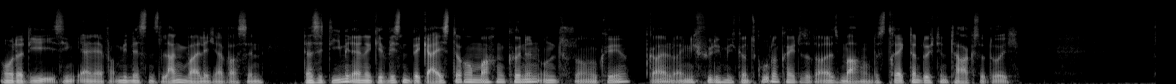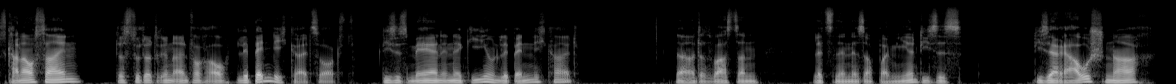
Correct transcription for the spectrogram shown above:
oder die einfach mindestens langweilig einfach sind, dass sie die mit einer gewissen Begeisterung machen können und sagen, okay, geil, eigentlich fühle ich mich ganz gut, dann kann ich das alles machen. Das trägt dann durch den Tag so durch. Es kann auch sein, dass du da drin einfach auch Lebendigkeit sorgst. Dieses Mehr an Energie und Lebendigkeit, ja, das war es dann letzten Endes auch bei mir, dieses dieser Rausch nach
